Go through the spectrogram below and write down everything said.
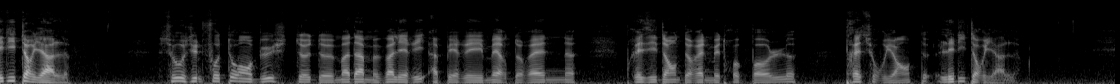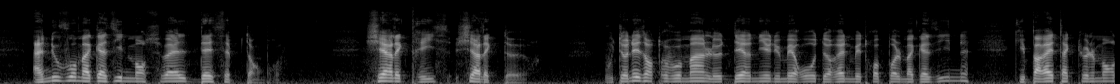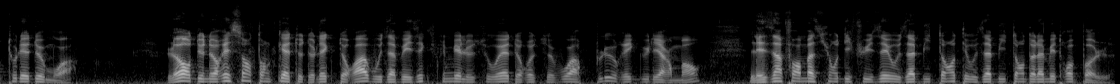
Éditorial. Sous une photo en buste de Madame Valérie Appéré, maire de Rennes, présidente de Rennes Métropole, très souriante, l'éditorial. Un nouveau magazine mensuel dès septembre. Chère lectrice, chers lecteurs, vous tenez entre vos mains le dernier numéro de Rennes Métropole Magazine qui paraît actuellement tous les deux mois. Lors d'une récente enquête de lectorat, vous avez exprimé le souhait de recevoir plus régulièrement les informations diffusées aux habitantes et aux habitants de la métropole.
